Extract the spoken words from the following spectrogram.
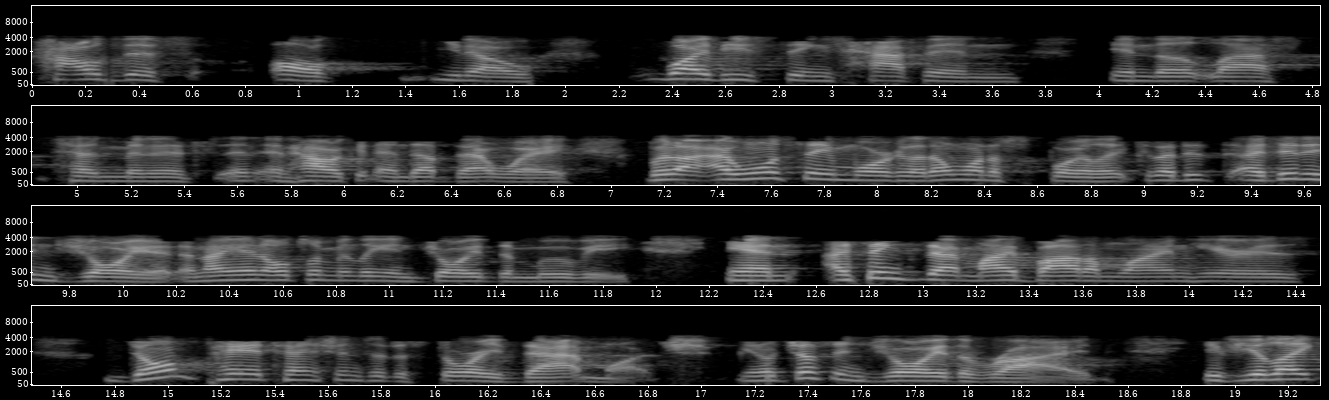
how this all, you know, why these things happen in the last 10 minutes and, and how it could end up that way. But I, I won't say more because I don't want to spoil it because I did, I did enjoy it and I ultimately enjoyed the movie. And I think that my bottom line here is don't pay attention to the story that much. You know, just enjoy the ride if you like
